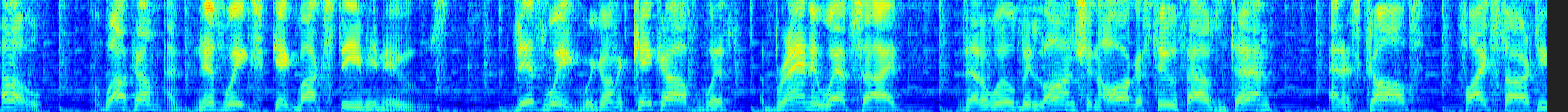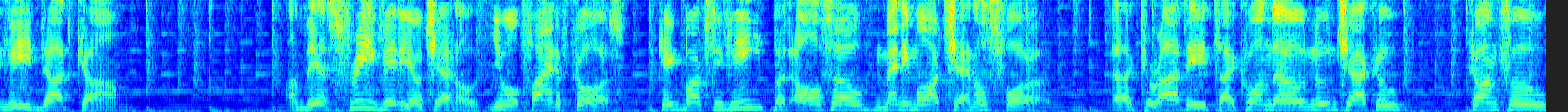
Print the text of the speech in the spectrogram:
Hello, and welcome at this week's Kickbox TV News. This week we're going to kick off with a brand new website that will be launched in August 2010 and it's called FightStarTV.com. On this free video channel you will find of course Kickbox TV but also many more channels for uh, karate, taekwondo, nunchaku, kung fu,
